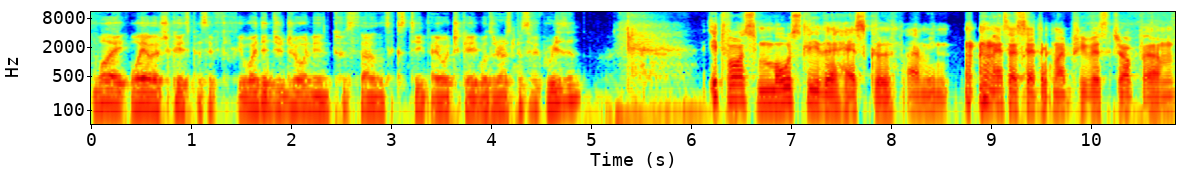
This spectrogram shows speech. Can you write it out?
why why IOHK specifically? Why did you join in 2016 IOHK? Was there a specific reason? It was mostly the Haskell. I mean, as I said at my previous job, um,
